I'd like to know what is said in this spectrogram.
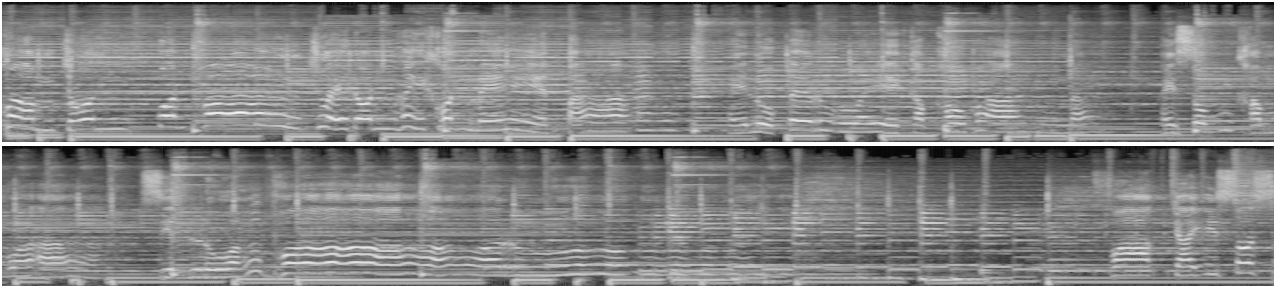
ความจนบนท้องช่วยดลให้คนเมต กได้รวยกับเขาบ้างนะ ให้สมคำว่า สิทธิหลวงพ่อรวยฝากใจโซโซ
